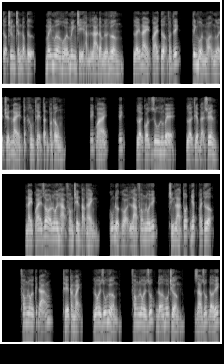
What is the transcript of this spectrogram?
tượng trưng chấn động tự, mây mưa hối minh chỉ hẳn là đầm lớn hương, lấy này quái tượng phân tích, tinh hồn mọi người chuyến này tất không thể tận toàn công. Ích quái, ích, lợi có du hướng về, lợi thiệp đại xuyên. Này quái do lôi hạ phong trên tạo thành, cũng được gọi là phong lôi ích, chính là tốt nhất quái tượng. Phong lôi kích đảng thế càng mạnh, lôi rũ hưởng, phong lôi giúp đỡ hỗ trưởng, giao giúp đỡ ích.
